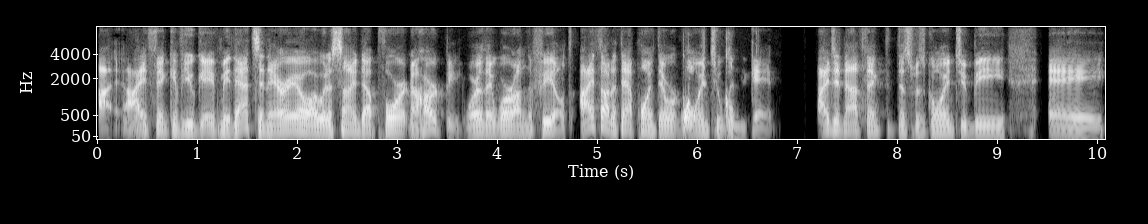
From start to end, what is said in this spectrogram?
I, I think if you gave me that scenario, I would have signed up for it in a heartbeat where they were on the field. I thought at that point they were going to win the game. I did not think that this was going to be a.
